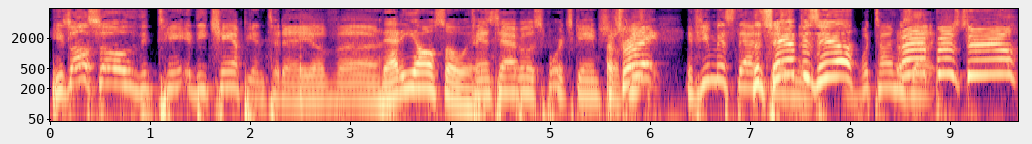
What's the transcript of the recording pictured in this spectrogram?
He's also the ta- the champion today of uh, That he also is. Fantabulous Sports Game Show. That's If you- right. If you missed that, The champ is here. What time was that? Champ is here.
